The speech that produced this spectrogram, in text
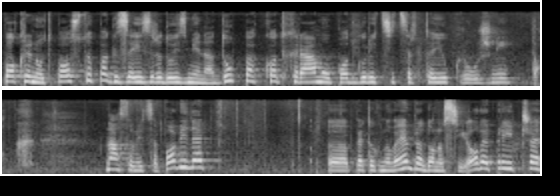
Pokrenut postupak za izradu izmjena dupa kod hrama u Podgorici crtaju kružni tok. Naslovnica pobjede e, 5. Novembra donosi ove priče.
